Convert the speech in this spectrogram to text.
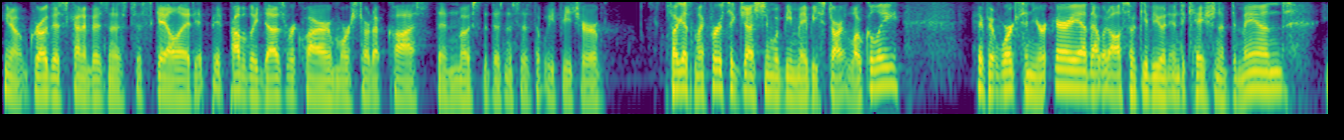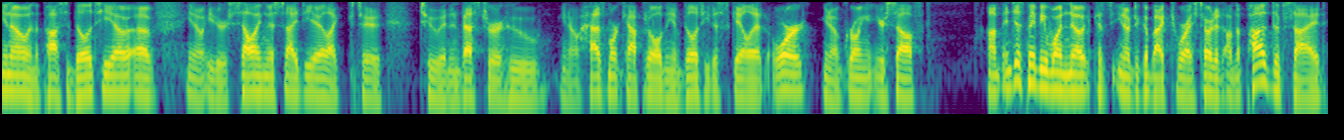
you know, grow this kind of business to scale it. It, it probably does require more startup costs than most of the businesses that we feature. So I guess my first suggestion would be maybe start locally If it works in your area, that would also give you an indication of demand, you know, and the possibility of, of you know either selling this idea like to to an investor who you know has more capital and the ability to scale it, or you know growing it yourself. Um, and just maybe one note, because you know, to go back to where I started on the positive side,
